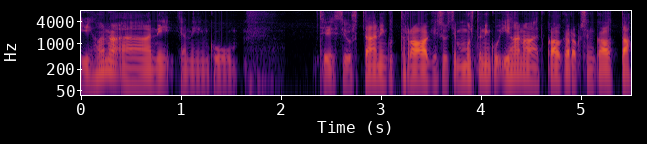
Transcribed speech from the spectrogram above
ihana ääni ja niin kuin, siis just tämä niinku traagisuus. Ja musta niinku ihanaa, että Kalkaroksen kautta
